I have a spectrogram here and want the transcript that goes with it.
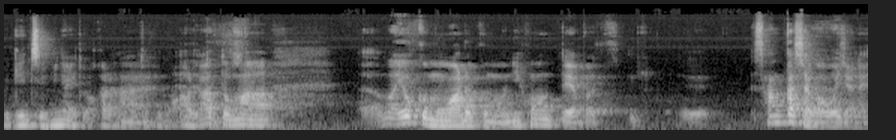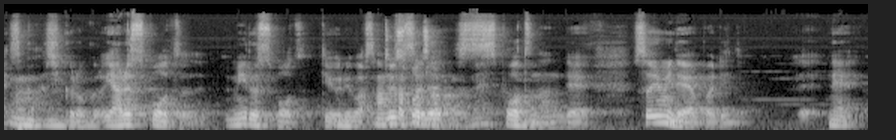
現地で見ないとわからないところもあるはい、あとまあ、まあ良くも悪くも日本ってやっぱ、え参加者が多いじゃないですか、シクロクロ。やるスポーツ、見るスポーツっていうよりは参加するうんスポーツなんで、そういう意味でやっぱり、えね、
